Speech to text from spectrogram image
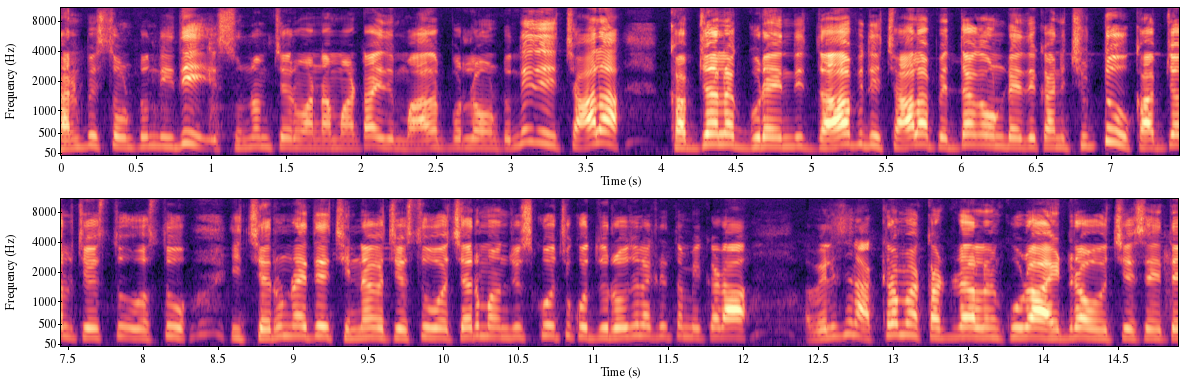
కనిపిస్తూ ఉంటుంది. ఇది సున్నం చెరువు అన్నమాట. ఇది మాదాపూర్లో ఉంటుంది. ఇది చాలా కబ్జాలకు గురైంది. దాదాపు ఇది చాలా పెద్దగా ఉండేది. కానీ చుట్టూ కబ్జాలు చేస్తూ వస్తూ ఈ చెరువును అయితే చిన్నగా చేస్తూ వచ్చారు. మనం చూసుకోవచ్చు కొద్ది రోజుల క్రితం ఇక్కడ వెలిసిన అక్రమ కట్టడాలను కూడా హైడ్రా వచ్చేసి అయితే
